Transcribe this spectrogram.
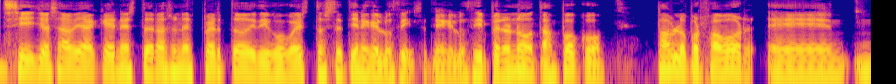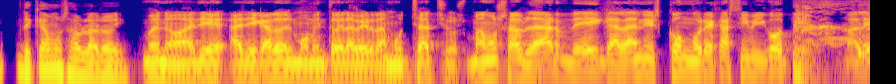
Sí, yo sabía que en esto eras un experto y digo, esto se tiene que lucir, se tiene que lucir, pero no, tampoco. Pablo, por favor, eh, ¿de qué vamos a hablar hoy? Bueno, ha, lle- ha llegado el momento de la verdad, muchachos. Vamos a hablar de galanes con orejas y bigote, ¿vale?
